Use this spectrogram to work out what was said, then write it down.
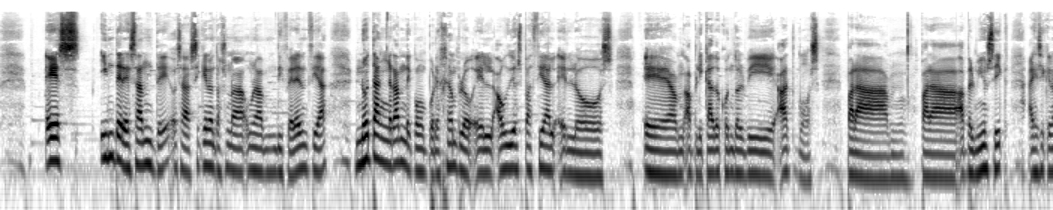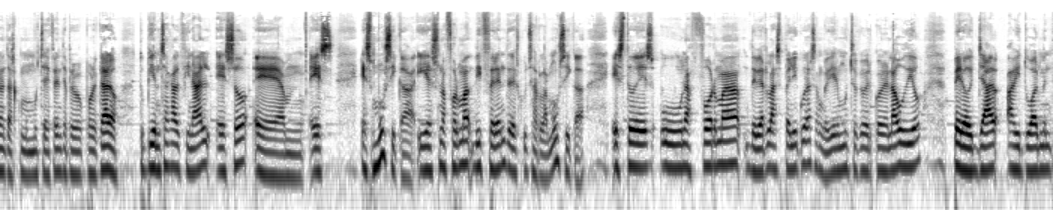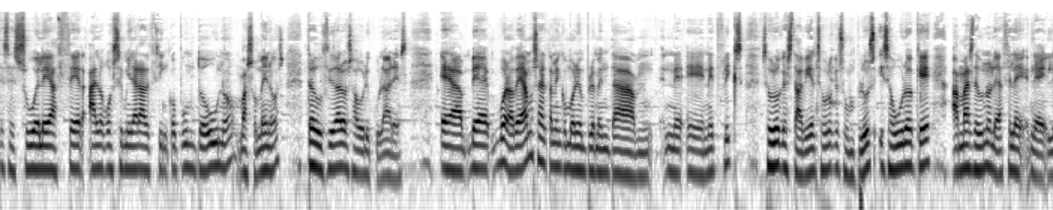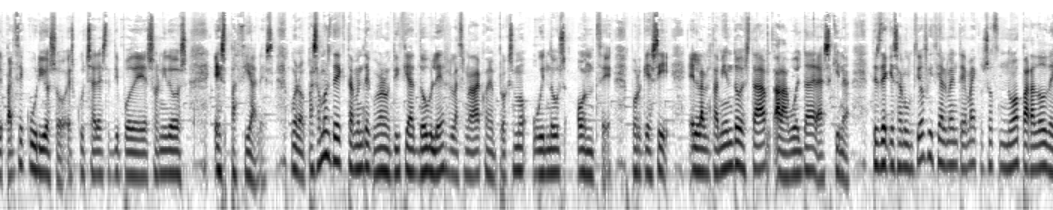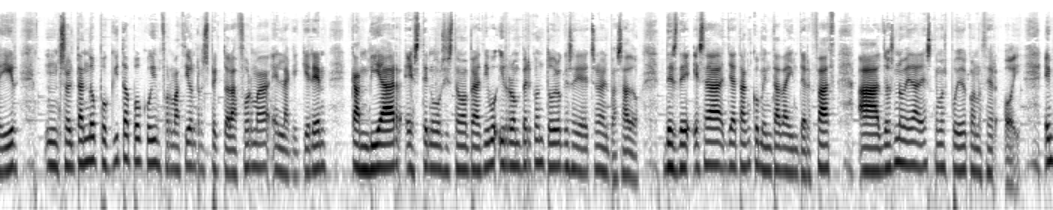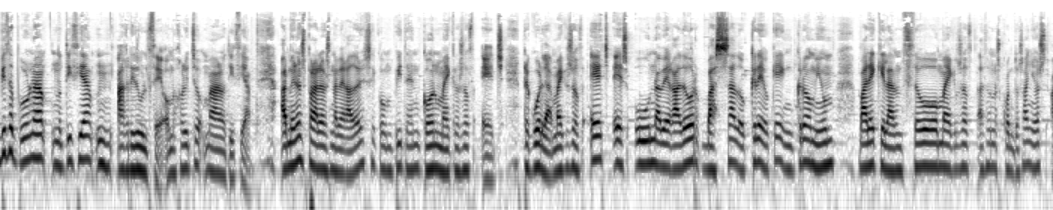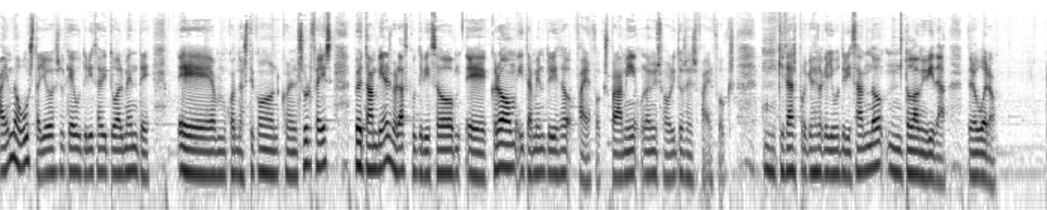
Es interesante, o sea, sí que notas una, diferencia, no tan grande como por ejemplo el audio espacial en los eh, aplicado con Dolby Atmos para, para Apple Music, ahí sí que notas como mucha diferencia, pero porque claro, tú piensas que al final eso eh, es es música y es una forma diferente de escuchar la música. Esto es una forma de ver las películas, aunque tiene mucho que ver con el audio, pero ya habitualmente se suele hacer algo similar al 5.1, más o menos, traducido a los auriculares. Eh, bueno, veamos a ver también cómo lo implementa mm, eh, Netflix. Seguro que está bien, seguro que es un plus y seguro que a más de uno le, hace, le parece curioso escuchar este tipo de sonidos espaciales. Bueno, pasamos directamente con una noticia doble relacionada con el próximo Windows 11. Porque sí, el lanzamiento está a la vuelta de la esquina. Desde que se anunció oficialmente, Microsoft no ha parado de ir mm, soltando poquito a poco información respecto a la forma en la que quieren cambiar este nuevo sistema operativo y romper con todo lo que se había hecho en el pasado. Desde esa ya tan comentada interfaz a dos novedades que hemos podido conocer hoy. Empiezo por una noticia mm, agridulce, o mejor dicho, mala noticia. Al menos para los navegadores que compiten con Microsoft Edge. Recuerda, Microsoft Edge es un navegador basado, creo que en Chromium, ¿vale? Que lanzó Microsoft hace unos cuantos años. A mí me gusta, yo es el que utilizo habitualmente eh, cuando estoy con, el Surface, pero también es verdad que utilizo eh, Chrome y también utilizo Firefox. Para mí, uno de mis favoritos es Firefox. Mm, quizás porque es el que llevo utilizando mm, toda mi vida, pero bueno.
